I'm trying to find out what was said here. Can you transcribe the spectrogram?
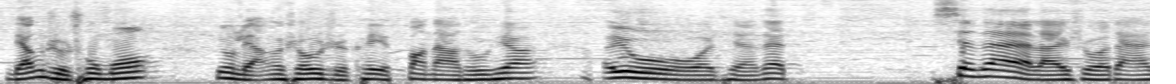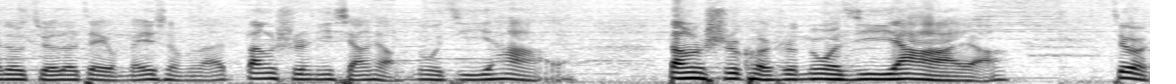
两指触摸，用两个手指可以放大图片。哎呦，我天，在现在来说，大家都觉得这个没什么了。当时你想想，诺基亚呀，当时可是诺基亚呀。就是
